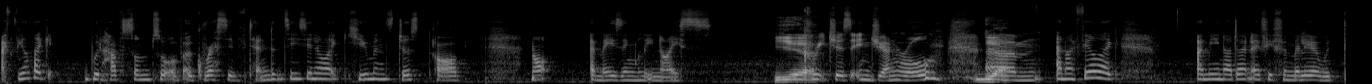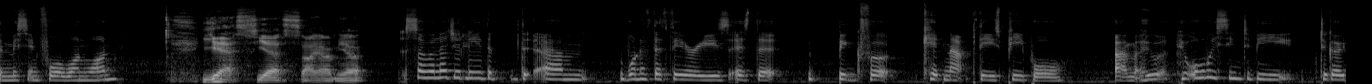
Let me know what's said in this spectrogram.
I feel like it would have some sort of aggressive tendencies. You know, like humans just are not amazingly nice Yeah. creatures in general. Yeah. Um, and I feel like, I mean, I don't know if you're familiar with the missing 411. Yes, yes, I am, yeah. So allegedly, the, the um, one of the theories is that Bigfoot kidnapped these people, um, who who always seem to be to go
